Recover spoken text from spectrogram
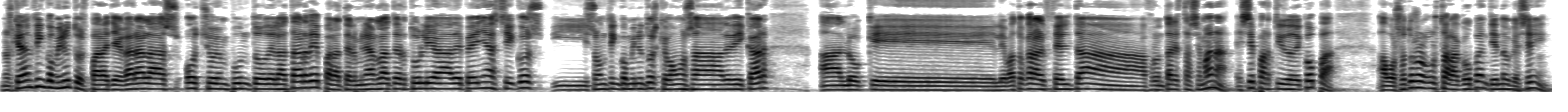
Nos quedan cinco minutos para llegar a las ocho en punto de la tarde, para terminar la tertulia de Peñas, chicos, y son cinco minutos que vamos a dedicar a lo que le va a tocar al Celta afrontar esta semana, ese partido de Copa. ¿A vosotros os gusta la Copa? Entiendo que sí.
